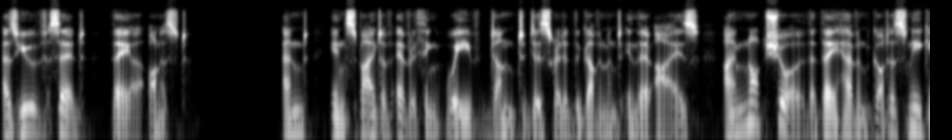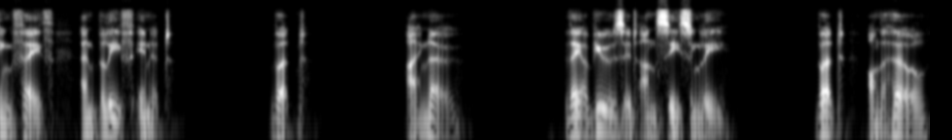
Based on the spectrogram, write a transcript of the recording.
As you've said, they are honest. And, in spite of everything we've done to discredit the government in their eyes, I'm not sure that they haven't got a sneaking faith and belief in it. But, I know. They abuse it unceasingly. But, on the whole,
